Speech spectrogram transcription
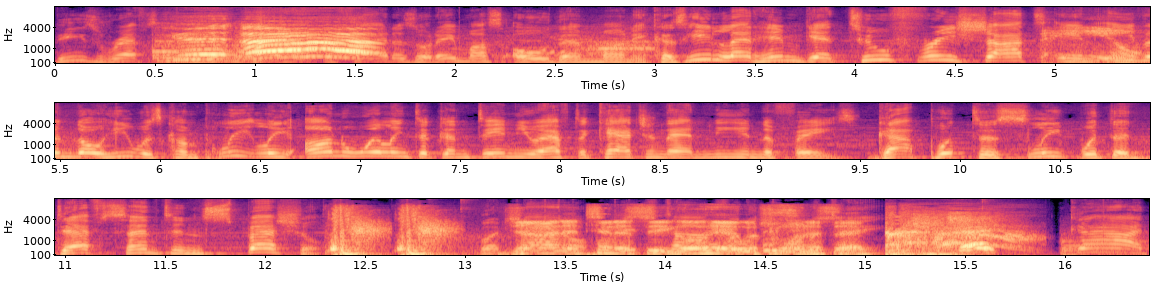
These refs have to fighters or they must owe them money because he let him get two free shots in even though he was completely unwilling to continue after catching that knee in the face. Got put to sleep with a death sentence special. But John in Tennessee, go ahead. What you wanna Tuesday. say? God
